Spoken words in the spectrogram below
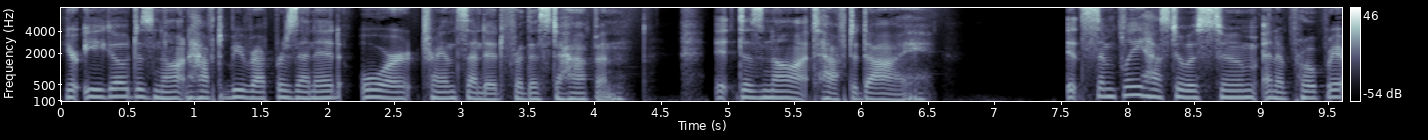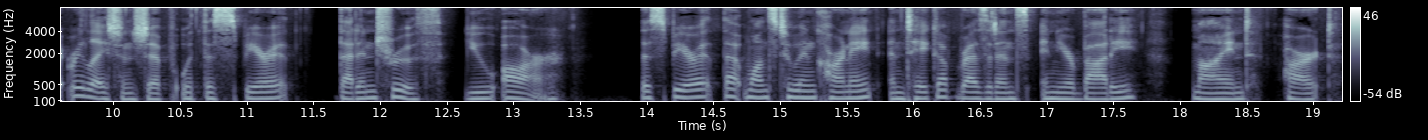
Your ego does not have to be represented or transcended for this to happen. It does not have to die. It simply has to assume an appropriate relationship with the spirit that in truth you are the spirit that wants to incarnate and take up residence in your body, mind, heart,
